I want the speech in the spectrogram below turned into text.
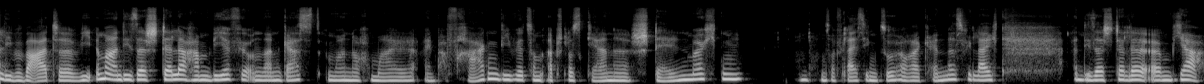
liebe Beate, wie immer an dieser Stelle haben wir für unseren Gast immer noch mal ein paar Fragen, die wir zum Abschluss gerne stellen möchten. Und unsere fleißigen Zuhörer kennen das vielleicht. An dieser Stelle, ähm, ja,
